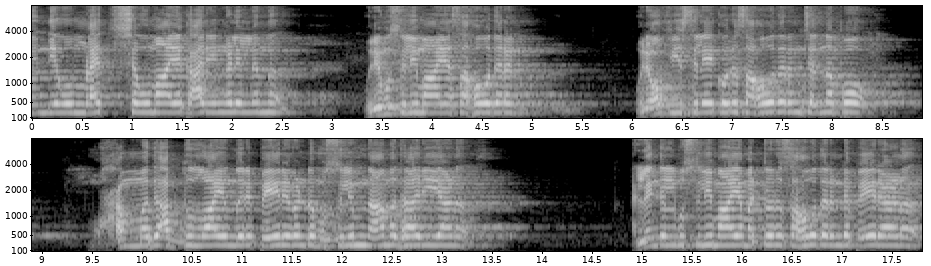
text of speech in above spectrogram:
നിന്ദ്യവും മ്ലേച്ഛവുമായ കാര്യങ്ങളിൽ നിന്ന് ഒരു മുസ്ലിമായ സഹോദരൻ ഒരു ഓഫീസിലേക്ക് ഒരു സഹോദരൻ ചെന്നപ്പോ മുഹമ്മദ് അബ്ദുള്ള എന്നൊരു പേര് കണ്ട് മുസ്ലിം നാമധാരിയാണ് അല്ലെങ്കിൽ മുസ്ലിമായ മറ്റൊരു സഹോദരന്റെ പേരാണ്.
